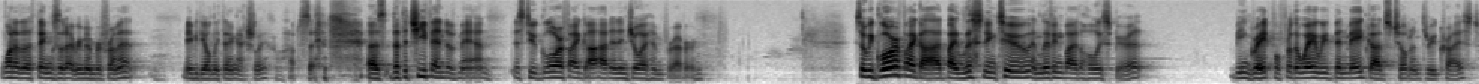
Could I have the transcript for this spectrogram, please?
One of the things that I remember from it maybe the only thing actually, I'll have to say, is that the chief end of man is to glorify God and enjoy Him forever. So we glorify God by listening to and living by the Holy Spirit, being grateful for the way we've been made God's children through Christ.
